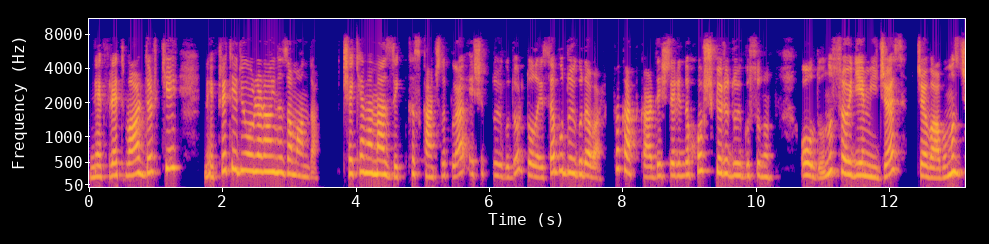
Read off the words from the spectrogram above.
Nefret vardır ki nefret ediyorlar aynı zamanda. Çekememezlik kıskançlıkla eşit duygudur. Dolayısıyla bu duygu da var. Fakat kardeşlerinde hoşgörü duygusunun olduğunu söyleyemeyeceğiz. Cevabımız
